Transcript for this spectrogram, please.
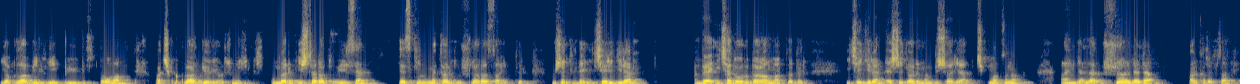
yapılabildiği büyüklükte olan açıklıklar görüyorsunuz. Bunların iç tarafı ise keskin metal uçlara sahiptir. Bu şekilde içeri giren ve içe doğru daralmaktadır. İçe giren eşek arının dışarıya çıkmasını engeller. Şöyle de arkadaşlar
